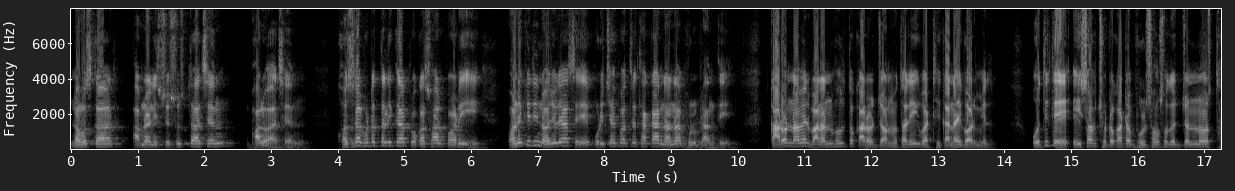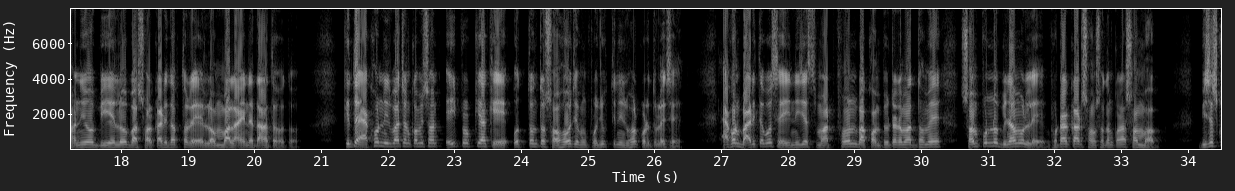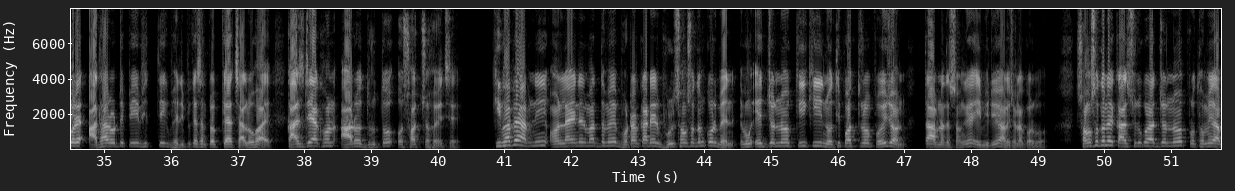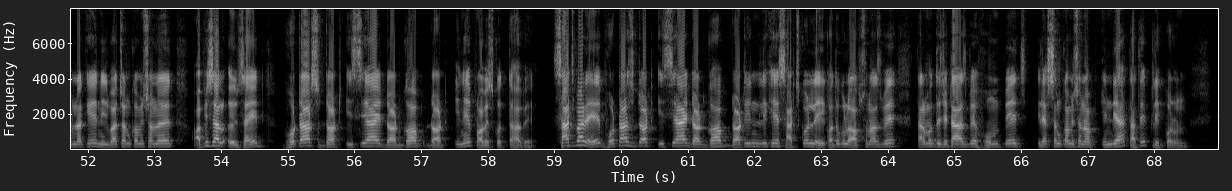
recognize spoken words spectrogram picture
নমস্কার, আপনারা নিশ্চয় সুস্থ আছেন, ভালো আছেন। খসড়া ভোটার তালিকা প্রকাশ হওয়ার পরই অনেকেরই নজরে আসে পরিচয়পত্রে থাকা নানা ভুলভ্রান্তি। কারোর নামের বানান ভুল তো কারোর জন্ম তারিখ বা ঠিকানায় গরমিল অতীতে এইসব ছোটোখাটো ভুল সংশোধনের জন্য স্থানীয় বিএলও বা সরকারি দপ্তরে লম্বা লাইনে দাঁড়াতে হতো। কিন্তু এখন নির্বাচন কমিশন এই প্রক্রিয়াকে অত্যন্ত সহজ এবং প্রযুক্তি নির্ভর করে তুলেছে। এখন বাড়িতে বসেই নিজের স্মার্টফোন বা কম্পিউটারের মাধ্যমে সম্পূর্ণ বিনামূল্যে ভোটার কার্ড সংশোধন করা সম্ভব। বিশেষ করে আধার ওটিপি ভিত্তিক ভেরিফিকেশন প্রক্রিয়া চালু হয়। কাজটি এখন আরও দ্রুত ও স্বচ্ছ হয়েছে। কীভাবে আপনি অনলাইনের মাধ্যমে ভোটার কার্ডের ভুল সংশোধন করবেন এবং এর জন্য কি কি নথিপত্র প্রয়োজন তা আপনাদের সঙ্গে এই ভিডিও আলোচনা করব। সংশোধনের কাজ শুরু করার জন্য প্রথমে আপনাকে নির্বাচন কমিশনের official website voters dot ECI dot gov dot ইনে প্রবেশ করতে হবে। সার্চ বারে voters dot ECI dot gov dot in লিখে সার্চ করলেই কতগুলো অপশন আসবে, তার মধ্যে যেটা আসবে home page, election commission of India, তাতে ক্লিক করুন।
